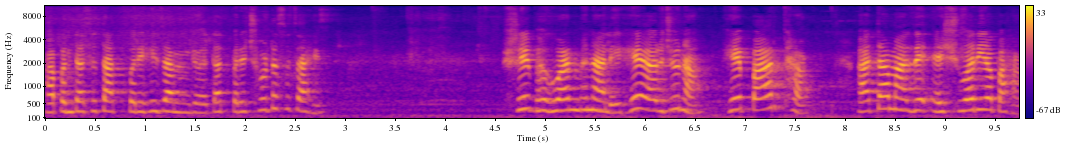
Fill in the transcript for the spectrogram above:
आपण त्याचं तात्पर्यही जाणून घेऊयात. तात्पर्य छोटंसंच आहे. श्री भगवान म्हणाले हे अर्जुना हे पार्था आता माझे ऐश्वर्य पहा.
